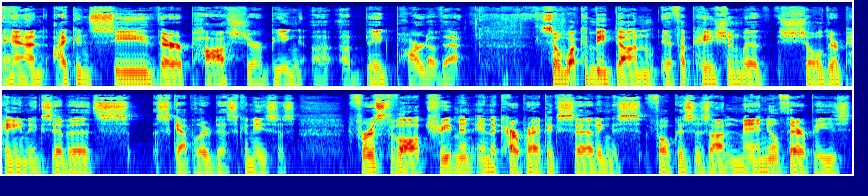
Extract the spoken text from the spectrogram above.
and I can see their posture being a, a big part of that. So, what can be done if a patient with shoulder pain exhibits scapular dyskinesis? First of all, treatment in the chiropractic settings focuses on manual therapies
